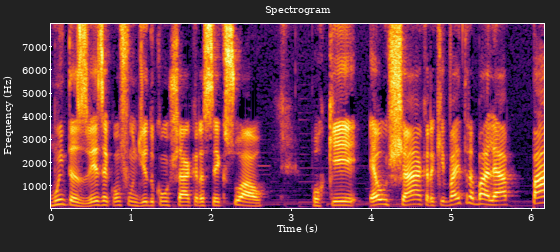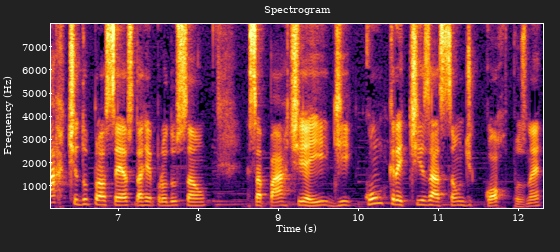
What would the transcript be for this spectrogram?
muitas vezes é confundido com chakra sexual, porque é o chakra que vai trabalhar parte do processo da reprodução, essa parte aí de concretização de corpos, né?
